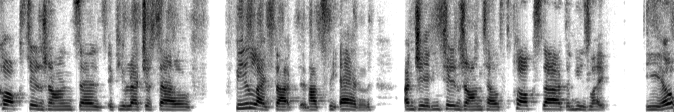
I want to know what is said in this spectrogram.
Cox turns around and says, If you let yourself feel like that, that's the end. And JD turns around and tells Cox that, and he's like, Yep.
